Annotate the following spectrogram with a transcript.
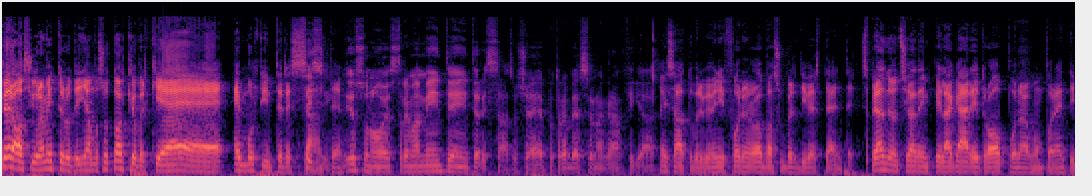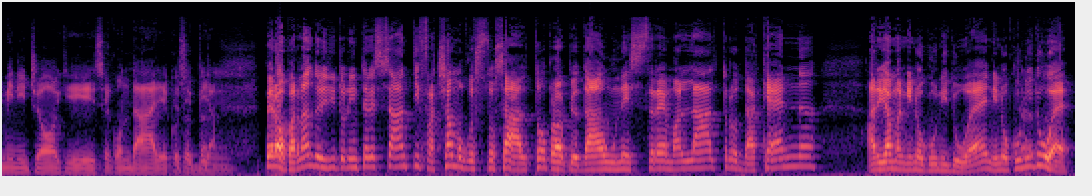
Però sicuramente lo teniamo sott'occhio perché è, è molto Sì, interessante. sì, io sono estremamente interessato, cioè potrebbe essere una gran figata. Esatto, per venire fuori una roba super divertente. Sperando che non si vada a impelagare troppo nella componente minigiochi secondari e così via. Però parlando di titoli interessanti, facciamo questo salto proprio da un estremo all'altro, da Ken, arriviamo a Nino Kuni 2, eh? Nino Kuni Certo. 2,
